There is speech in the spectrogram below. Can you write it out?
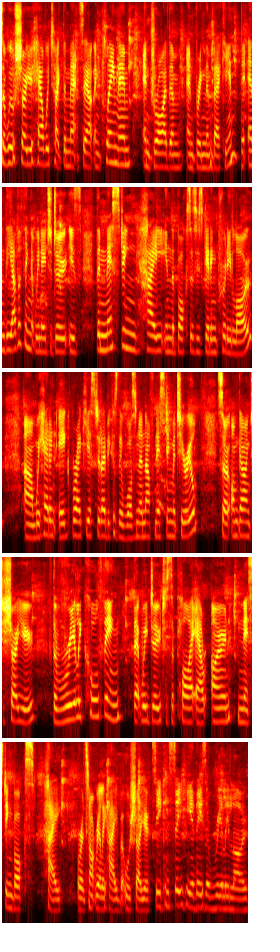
So we'll show you how we take the mats out and clean them and dry them and bring them back in. And the other thing that we need to do is the nesting hay in the boxes is getting pretty low. Um, we had an egg break yesterday because there wasn't enough nesting material. So I'm going to show you the really cool thing that we do to supply our own nesting box hay. Or it's not really hay, but we'll show you. So you can see here, these are really low.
